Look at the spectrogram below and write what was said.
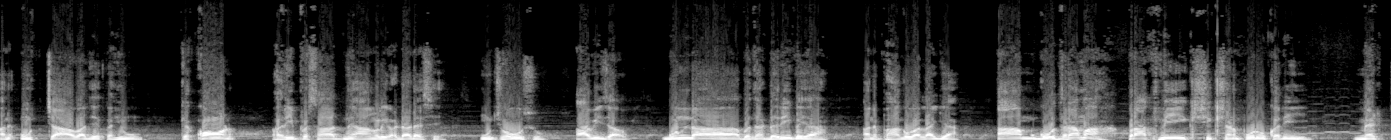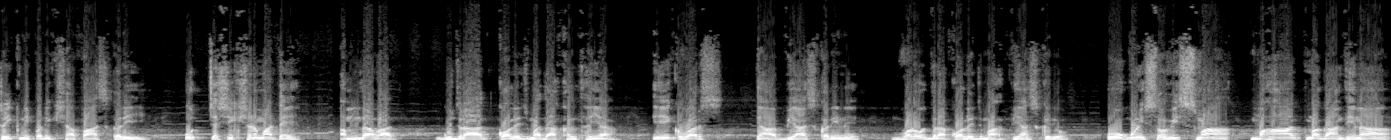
અને ઊંચા અવાજે કહ્યું કે, કોણ હરિપ્રસાદને આંગળી અડાડે છે? હું જોઉં છું. આવી જાઓ. ગુંડા બધા ડરી ગયા અને ભાગવા લાગ્યા. આમ ગોધરામાં પ્રાથમિક શિક્ષણ પૂરું કરી, મેટ્રિકની પરીક્ષા પાસ કરી, ઉચ્ચ શિક્ષણ માટે અમદાવાદ ગુજરાત કોલેજમાં દાખલ થયા. એક વર્ષ ત્યાં અભ્યાસ કરીને વડોદરા કોલેજમાં અભ્યાસ કર્યો. ઓગણીસો વીસમાં મહાત્મા ગાંધીના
